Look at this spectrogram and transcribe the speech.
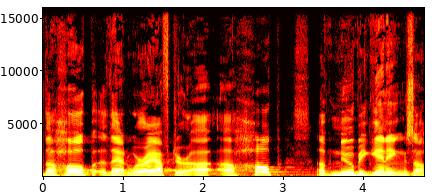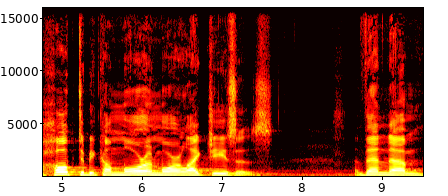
the hope that we're after, a, a hope of new beginnings, a hope to become more and more like Jesus, then um,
